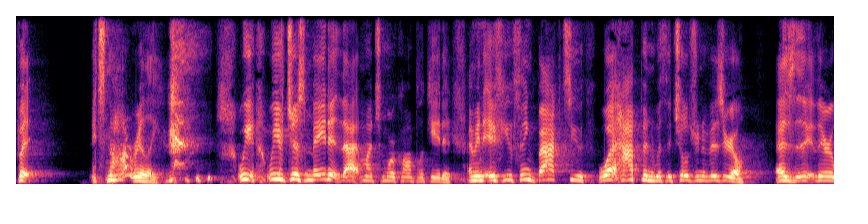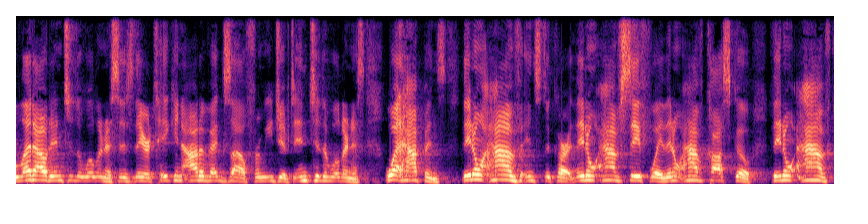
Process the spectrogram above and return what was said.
But it's not really. we, we've just made it that much more complicated. I mean, if you think back to what happened with the children of Israel, as they're led out into the wilderness, as they are taken out of exile from Egypt into the wilderness, what happens? They don't have Instacart. They don't have Safeway. They don't have Costco. They don't have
